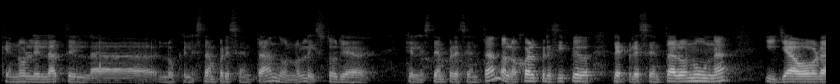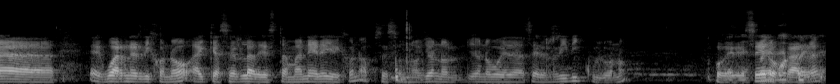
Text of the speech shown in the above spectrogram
que no le late la, lo que le están presentando, ¿no? La historia que le estén presentando. A lo mejor al principio le presentaron una y ya ahora eh, Warner dijo, no, hay que hacerla de esta manera y dijo, no, pues eso no, yo no, yo no voy a hacer el ridículo, ¿no? Puede Puede, ser, ojalá.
